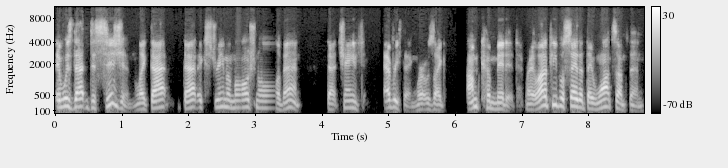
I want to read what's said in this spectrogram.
it was that decision like that that extreme emotional event that changed everything where it was like I'm committed, right? A lot of people say that they want something,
